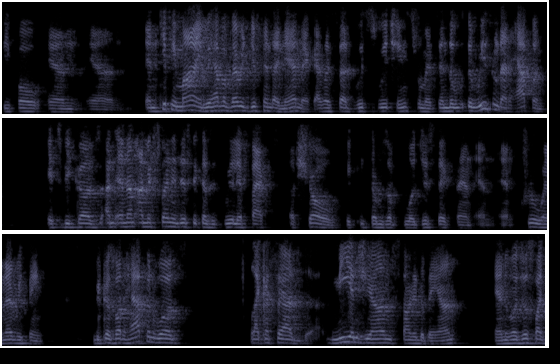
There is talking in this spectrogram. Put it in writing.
people and, and and keep in mind, we have a very different dynamic. As I said, we switch instruments. And the, the reason that happened, it's because, and, and I'm explaining this because it really affects a show in terms of logistics and, and, and crew and everything. Because what happened was, like I said, me and Jean started the band, and it was just like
